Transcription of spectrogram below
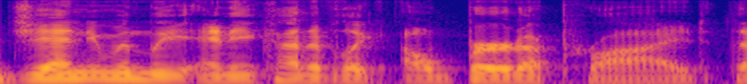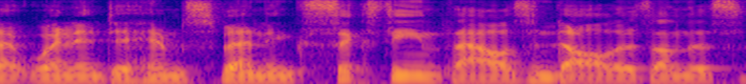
genuinely any kind of like Alberta pride that went into him spending sixteen thousand dollars on this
